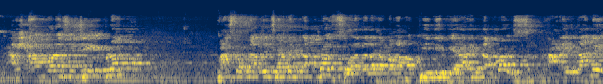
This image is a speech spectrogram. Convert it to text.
Ang iang ko na si J. Brock. Pasok natin si Haring Takpals. Wala talaga makapagpigil kay Haring Takpals. Haring Kani.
